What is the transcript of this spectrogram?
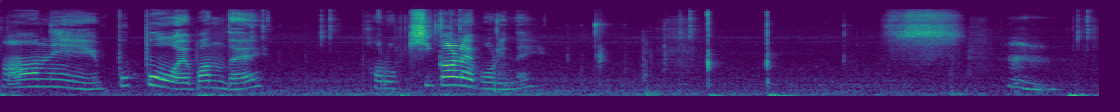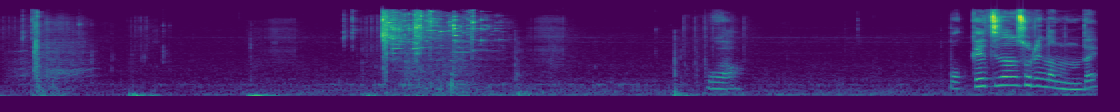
아니 뽀뽀 에반데 바로 키갈해버리네 음 뭐야? 뭐 깨지는 소리 났는데?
